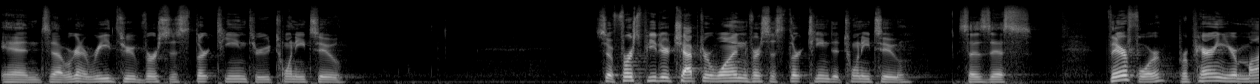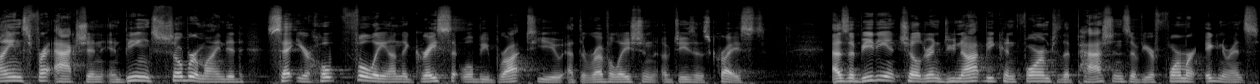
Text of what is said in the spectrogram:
and uh, we're going to read through verses 13 through 22. So 1 Peter chapter 1 verses 13 to 22 says this, Therefore, preparing your minds for action and being sober-minded, set your hope fully on the grace that will be brought to you at the revelation of Jesus Christ. As obedient children, do not be conformed to the passions of your former ignorance,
